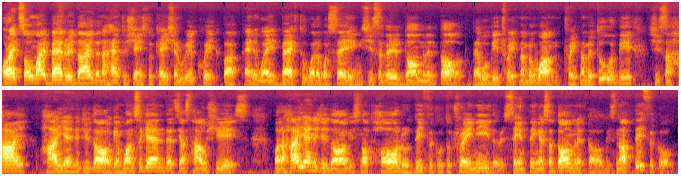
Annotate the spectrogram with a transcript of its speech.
All right so my battery died and i had to change location real quick but anyway back to what i was saying. She's a very dominant dog. That would be trait number one. Trait number two would be she's a high high energy dog. And once again that's just how she is but a high energy dog is not hard or difficult to train either. Same thing as a dominant dog, it's not difficult.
